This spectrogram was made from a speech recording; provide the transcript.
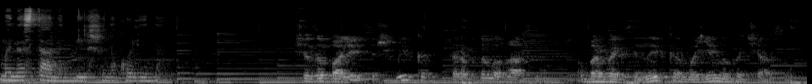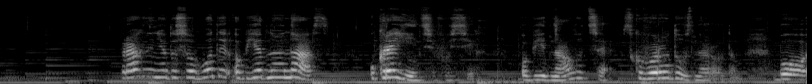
Ми не станемо більше на коліна. Що запалюється швидко та раптово гасне, оберветься нитка воєнного часу. Прагнення до свободи об'єднує нас, українців усіх. Об'єднало це сковороду з народом, бо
